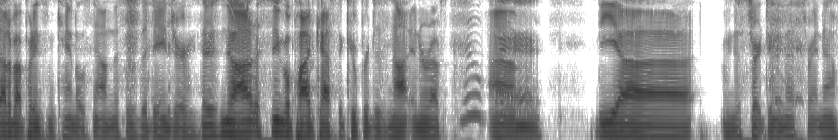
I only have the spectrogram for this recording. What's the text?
Thought about putting some candles down. This is the danger. There's not a single podcast that Cooper does not interrupt. Um, Cooper. the uh, we can just start doing this right now.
